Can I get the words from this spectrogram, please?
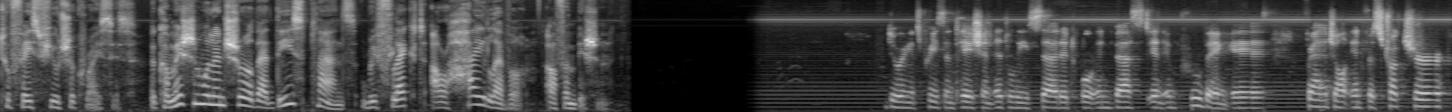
to face future crises. The Commission will ensure that these plans reflect our high level of ambition. During its presentation, Italy said it will invest in improving its fragile infrastructure,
